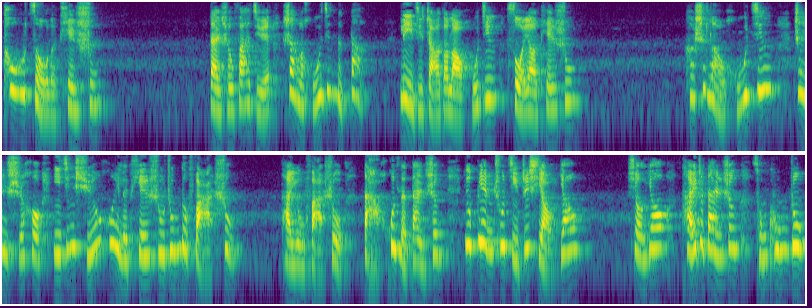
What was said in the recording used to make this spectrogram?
偷走了天书。诞生发觉上了狐精的当，立即找到老狐精索要天书。可是老狐精这时候已经学会了天书中的法术，他用法术打昏了诞生，又变出几只小妖，小妖抬着诞生从空中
